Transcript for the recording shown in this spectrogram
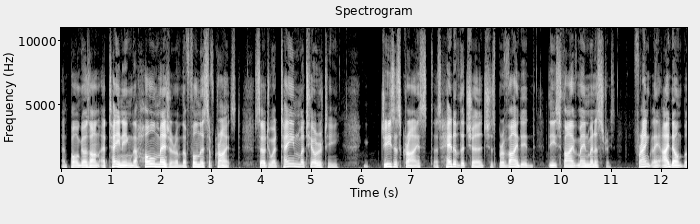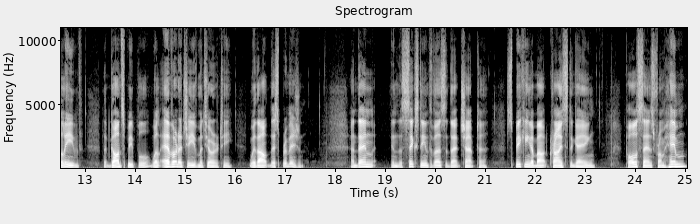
And Paul goes on, attaining the whole measure of the fullness of Christ. So, to attain maturity, Jesus Christ, as head of the church, has provided these five main ministries. Frankly, I don't believe that God's people will ever achieve maturity without this provision. And then in the 16th verse of that chapter, speaking about Christ again, Paul says, From him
